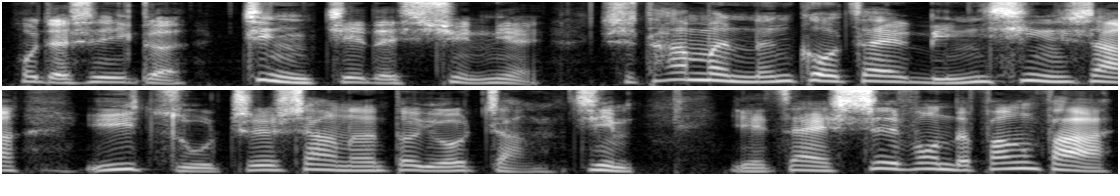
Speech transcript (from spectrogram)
或者是一个进阶的训练，使他们能够在灵性上与组织上呢都有长进，也在侍奉的方法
